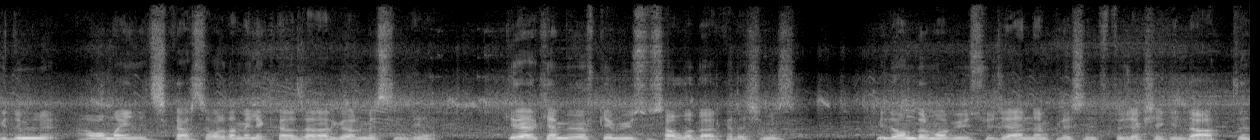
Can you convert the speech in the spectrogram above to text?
güdümlü hava mayını çıkarsa orada melekler zarar görmesin diye. Girerken bir öfke büyüsü salladı arkadaşımız. Bir dondurma büyüsü cehennem kulesini tutacak şekilde attı.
